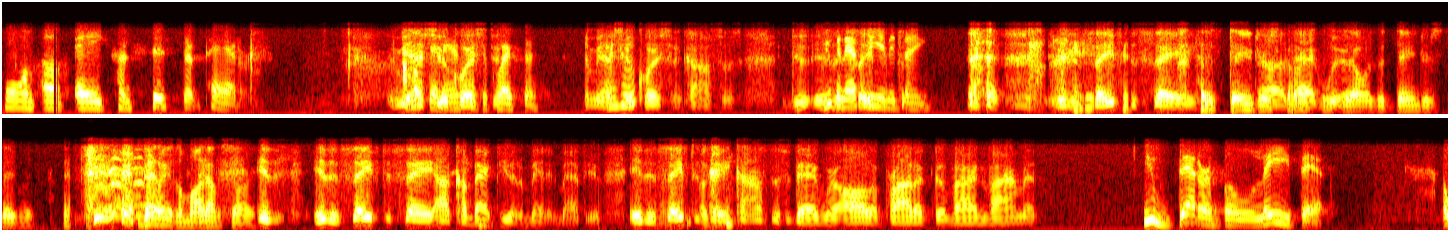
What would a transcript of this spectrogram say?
form of a consistent pattern. Let me I ask you a question. question. Let me ask mm-hmm. you a question, Constance. Do, you can ask me anything. is it safe to say That's dangerous, uh, that, that was a dangerous statement. Go ahead, Lamont. I'm sorry. Is is it safe to say? I'll come back to you in a minute, Matthew. Is it safe to okay. say, Constance, that we're all a product of our environment? You better believe it. Uh,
